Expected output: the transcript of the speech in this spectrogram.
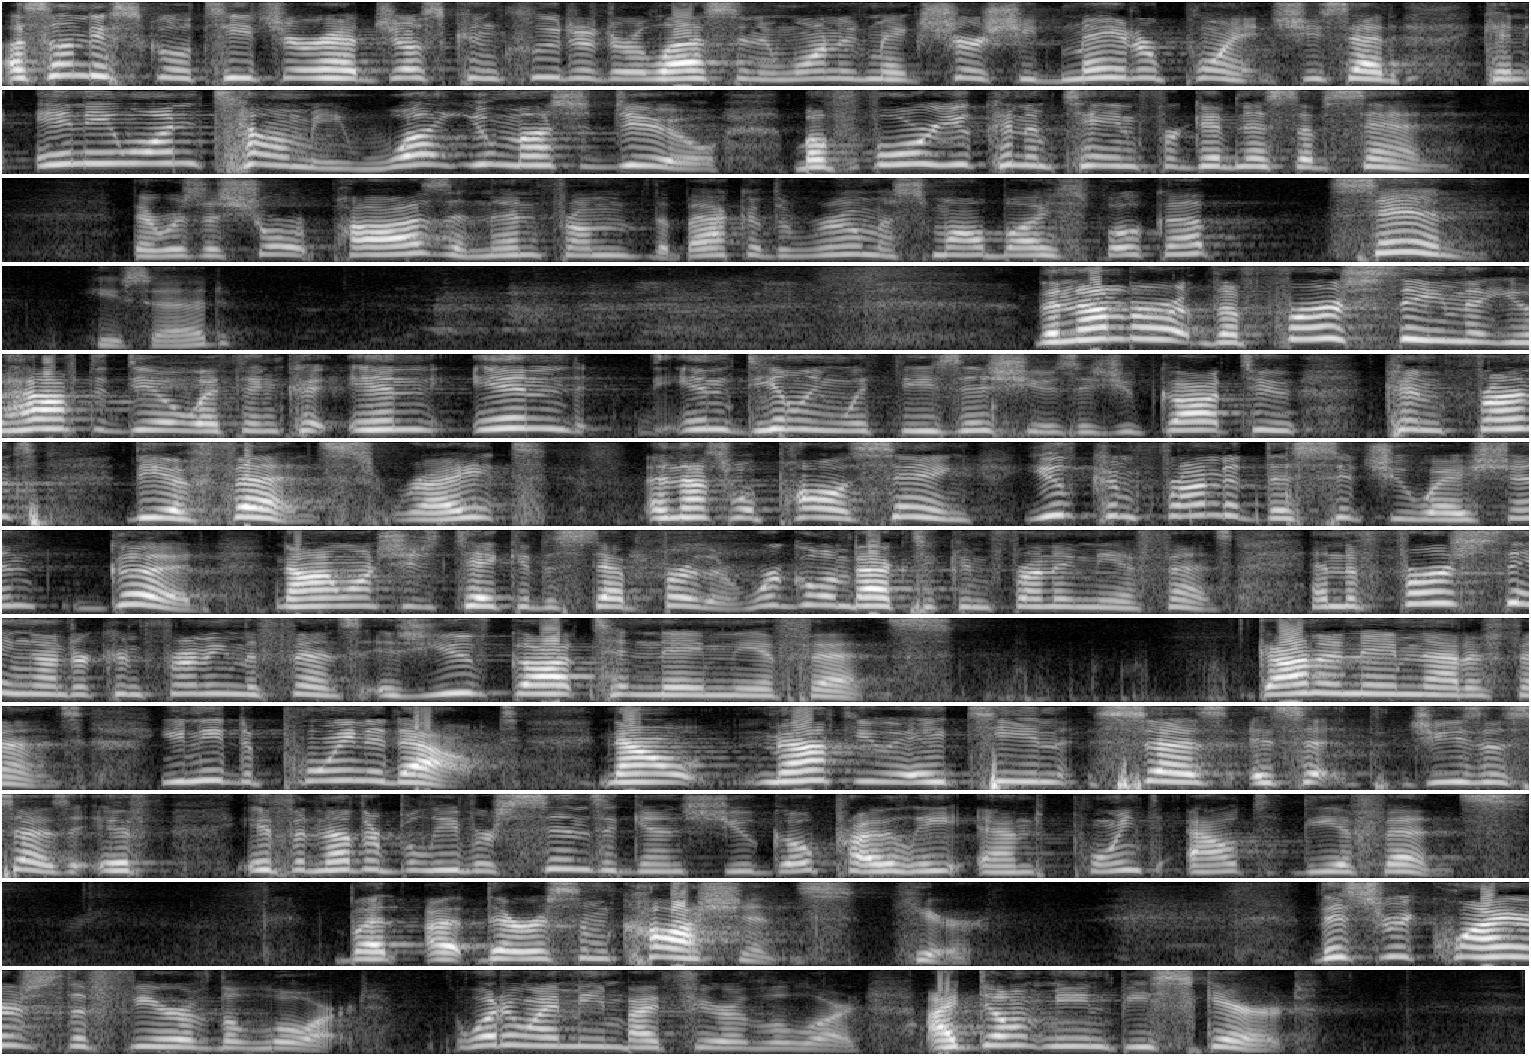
A Sunday school teacher had just concluded her lesson and wanted to make sure she'd made her point. She said, Can anyone tell me what you must do before you can obtain forgiveness of sin? There was a short pause, and then from the back of the room, a small boy spoke up. Sin, he said. the number, the first thing that you have to deal with in, in, in, in dealing with these issues is you've got to confront the offense, right? And that's what Paul is saying. You've confronted this situation. Good. Now I want you to take it a step further. We're going back to confronting the offense. And the first thing under confronting the offense is you've got to name the offense. Got to name that offense. You need to point it out. Now, Matthew 18 says, it says Jesus says, if, if another believer sins against you, go privately and point out the offense. But uh, there are some cautions here. This requires the fear of the Lord. What do I mean by fear of the Lord? I don't mean be scared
